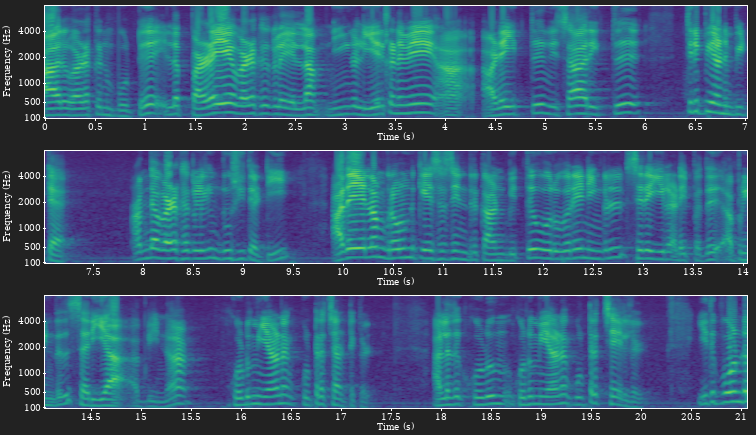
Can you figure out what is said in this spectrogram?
ஆறு வழக்குன்னு போட்டு இல்லை பழைய வழக்குகளை எல்லாம் நீங்கள் ஏற்கனவே அ- அழைத்து விசாரித்து திருப்பி அனுப்பிட்ட அந்த வழக்குகளையும் தூசி தட்டி அதையெல்லாம் கிரவுண்ட் கேசஸ் என்று காண்பித்து ஒருவரை நீங்கள் சிறையில் அடைப்பது அப்படின்றது சரியா அப்படின்னா கொடுமையான குற்றச்சாட்டுகள் அல்லது கொடும் கொடுமையான குற்றச்செயல்கள். இது போன்ற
